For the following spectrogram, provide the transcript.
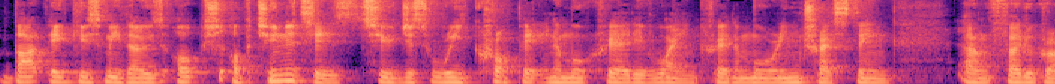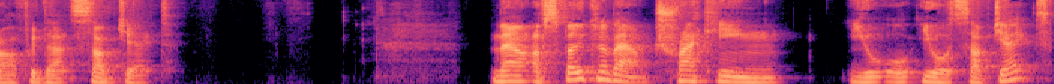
but it gives me those op- opportunities to just recrop it in a more creative way and create a more interesting um, photograph with that subject. Now I've spoken about tracking your your subject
